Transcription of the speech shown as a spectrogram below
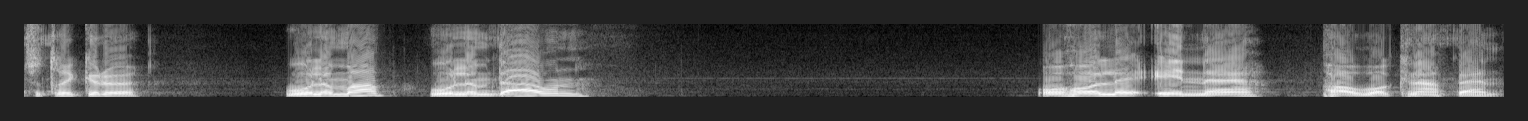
så trykker du volume up, volume down. Og holder inne power-knappen.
